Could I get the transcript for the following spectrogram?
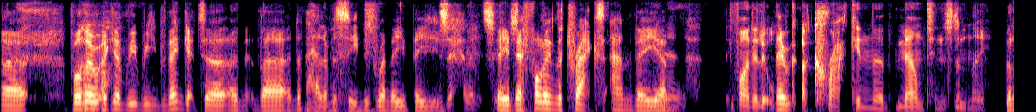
Uh, but although again, we, we then get to an, the, another hell of a scene is when they they It's a hell of a they, they're following the tracks and they um, yeah. They find a little they're- a crack in the mountains, didn't they? But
